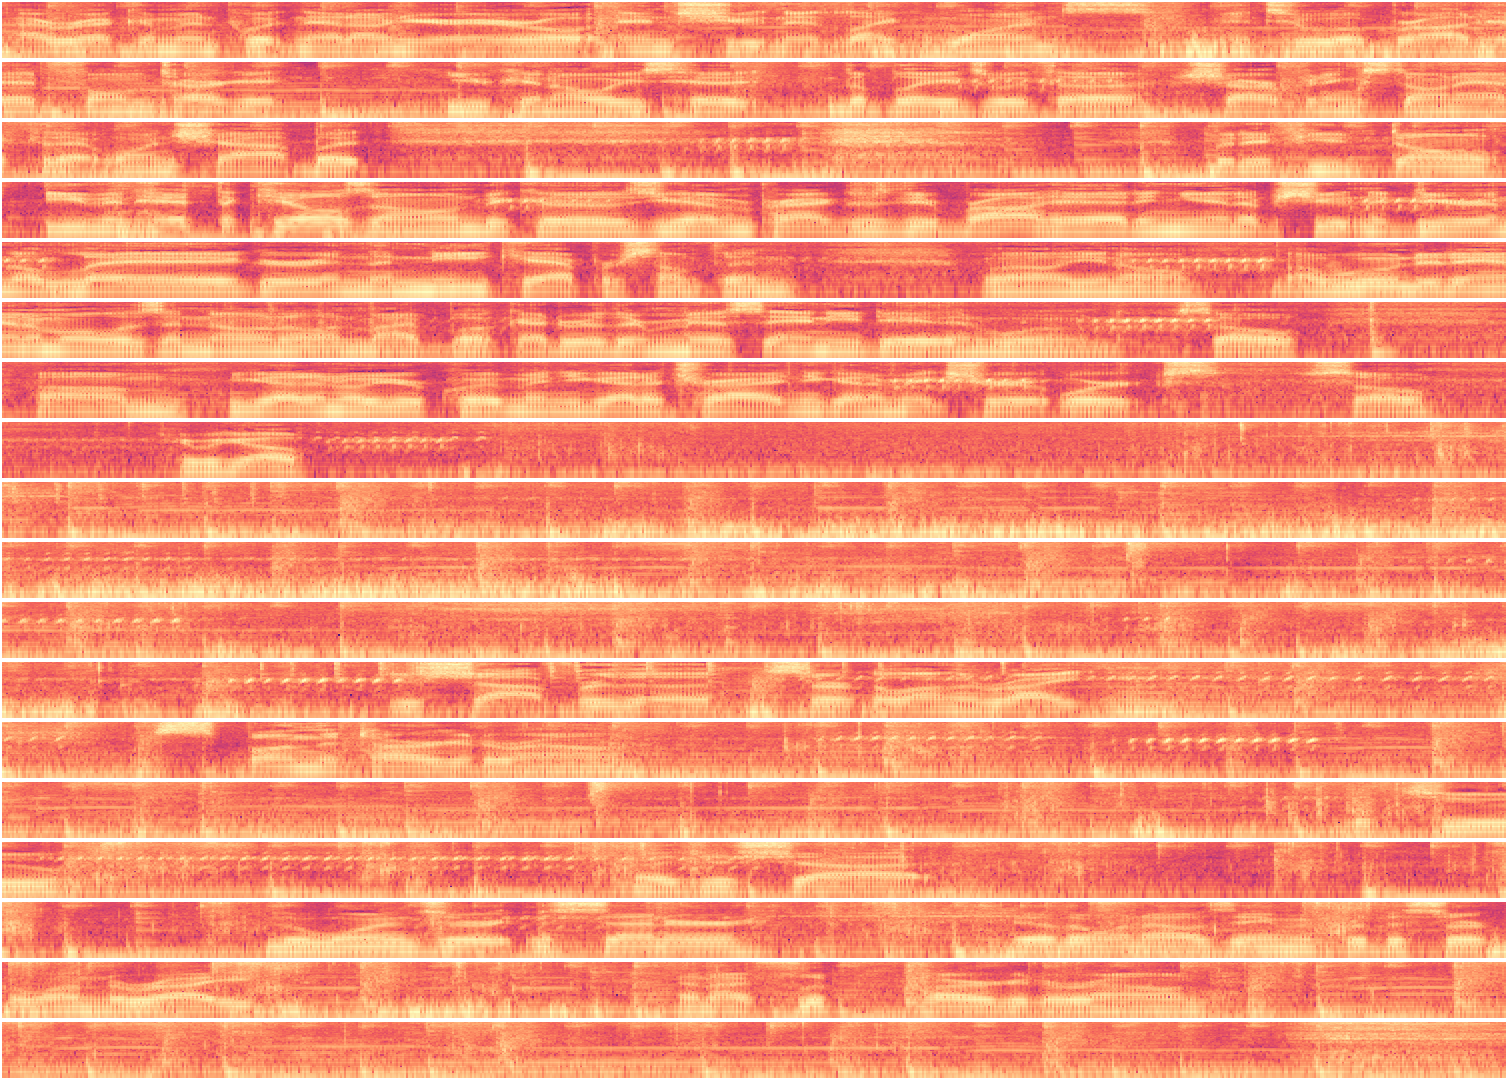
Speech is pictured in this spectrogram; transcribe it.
I recommend putting that on your arrow and shooting it like once into a broadhead foam target. You can always hit the blades with a sharpening stone after that one shot, but but if you don't even hit the kill zone because you haven't practiced your broadhead and you end up shooting a deer in the leg or in the kneecap or something, well, you know, a wounded animal is a no-no in my book. I'd rather miss any day than wound. So um, you got to know your equipment, you got to try it, and you got to make sure it works. So here we go. Just shot for the circle on the right and spun the target around. The two I just shot. The ones are in the center. The other one I was aiming for the circle on the right. And I flipped the target around.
